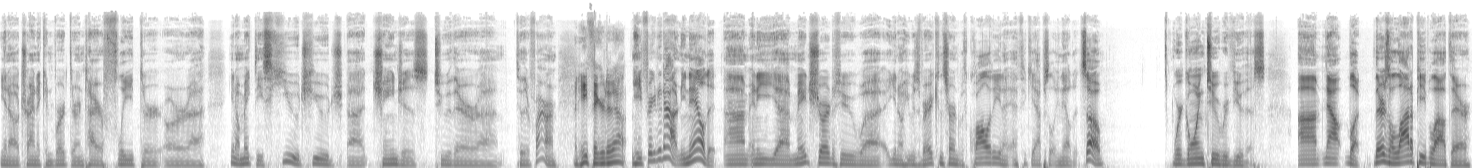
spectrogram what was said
you know, trying to convert their entire fleet or or uh, you know make these huge, huge uh, changes to their uh, to their firearm And he figured it out. he figured it out and he nailed it. Um, and he uh, made sure to, uh, you know, he was very concerned with quality, and I, I think he absolutely nailed it. So we're going to review this. Um, now, look, there's a lot of people out there,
